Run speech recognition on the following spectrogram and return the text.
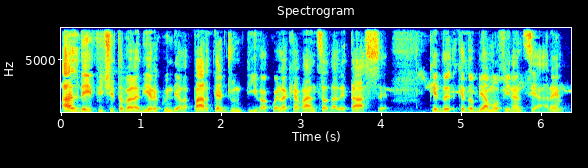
Al deficit, vale a dire quindi alla parte aggiuntiva, quella che avanza dalle tasse, che, do- che dobbiamo finanziare,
